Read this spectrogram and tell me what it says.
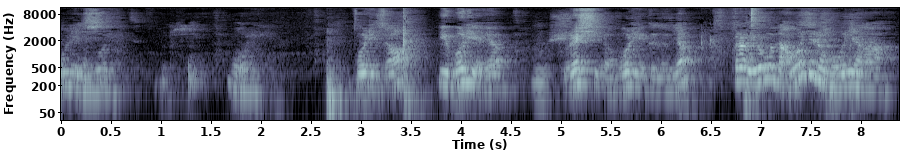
머리, 머리. 머리. 머리죠? 이게 머리예요. 레시가 머리거든요. 그럼 요거 나머지는 뭐냐?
